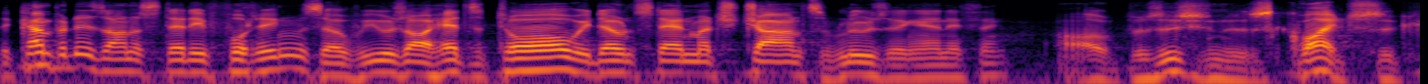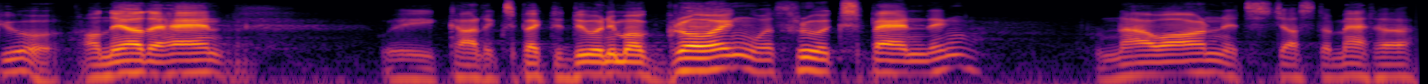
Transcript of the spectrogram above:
the company's on a steady footing, so if we use our heads at all, we don't stand much chance of losing anything. Our position is quite secure. On the other hand, we can't expect to do any more growing. We're through expanding. From now on, it's just a matter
